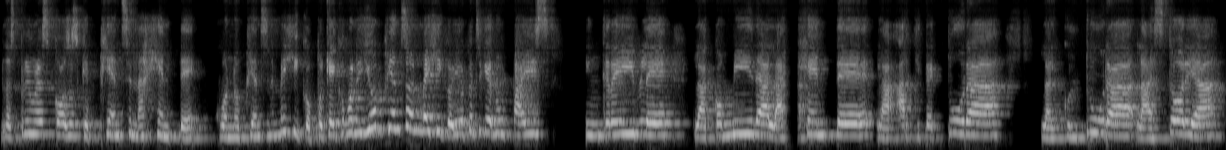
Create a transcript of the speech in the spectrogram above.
las primeras cosas que piensen la gente cuando piensa en México. Porque cuando yo pienso en México, yo pienso que en un país increíble, la comida, la gente, la arquitectura, la cultura, la historia,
